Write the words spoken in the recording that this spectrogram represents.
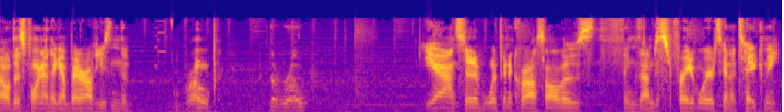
oh, at this point, I think I'm better off using the rope. The rope. Yeah, instead of whipping across all those things, I'm just afraid of where it's going to take me.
